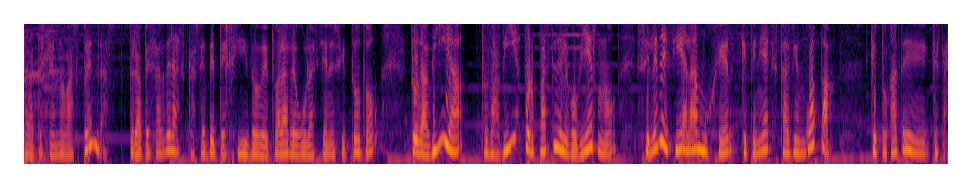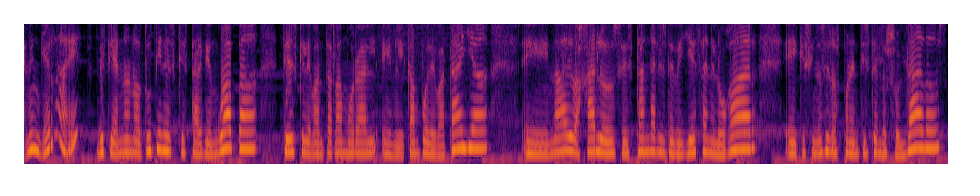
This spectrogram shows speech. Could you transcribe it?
para tejer nuevas prendas. Pero a pesar de la escasez de tejido, de todas las regulaciones y todo, todavía, todavía por parte del gobierno se le decía a la mujer que tenía que estar bien guapa que tócate, que están en guerra, ¿eh? Decían, no, no, tú tienes que estar bien guapa, tienes que levantar la moral en el campo de batalla, eh, nada de bajar los estándares de belleza en el hogar, eh, que si no se nos ponen tristes los soldados.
